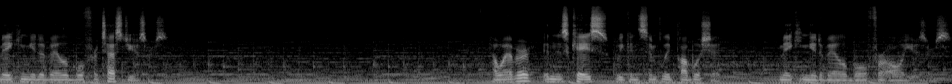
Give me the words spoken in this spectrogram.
making it available for test users. However, in this case, we can simply publish it, making it available for all users.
